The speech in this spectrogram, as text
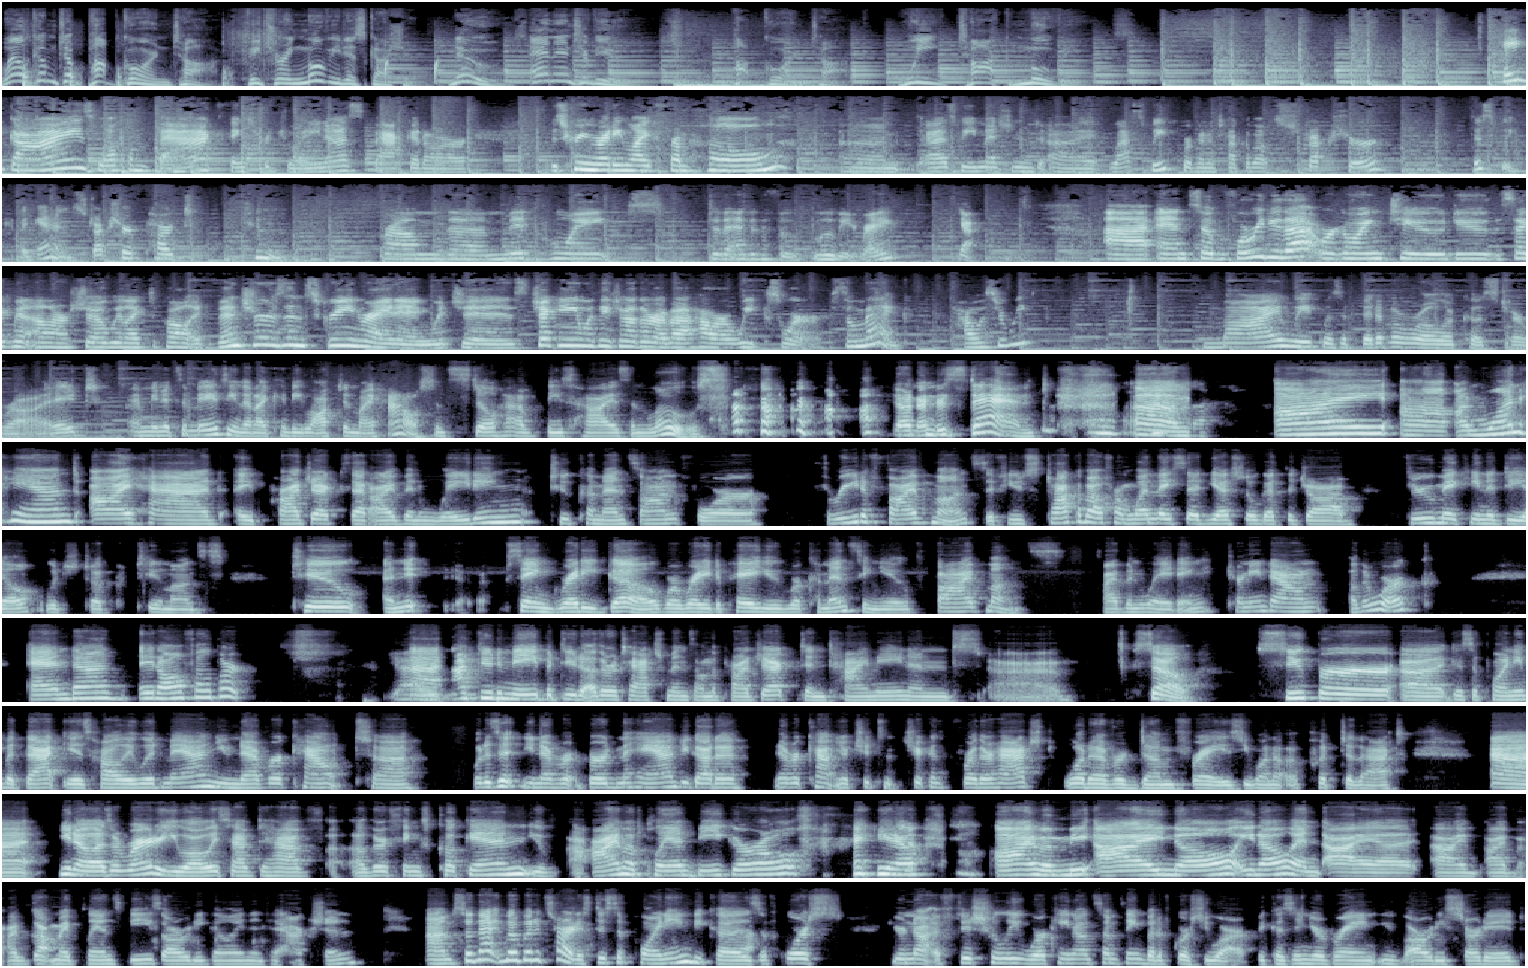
Welcome to Popcorn Talk, featuring movie discussion, news, and interviews. Popcorn Talk, we talk movies. Hey guys, welcome back. Thanks for joining us back at our The Screenwriting Life from Home. Um, as we mentioned uh, last week, we're going to talk about structure this week. Again, structure part two. from the midpoint to the end of the movie, right? Yeah. Uh, and so before we do that, we're going to do the segment on our show we like to call Adventures in Screenwriting, which is checking in with each other about how our weeks were. So, Meg, how was your week? My week was a bit of a roller coaster ride. I mean, it's amazing that I can be locked in my house and still have these highs and lows. Don't understand. Um, I, uh, on one hand, I had a project that I've been waiting to commence on for three to five months. If you talk about from when they said, yes, you'll get the job through making a deal, which took two months, to a, saying, ready, go, we're ready to pay you, we're commencing you, five months. I've been waiting, turning down other work, and uh, it all fell apart. Uh, not due to me, but due to other attachments on the project and timing. And uh, so, super uh, disappointing, but that is Hollywood, man. You never count, uh, what is it? You never, bird in the hand. You got to never count your chickens, before they're hatched. Whatever dumb phrase you want to put to that. Uh, you know, as a writer, you always have to have other things cook in. You, I'm a Plan B girl. you know, I'm a me. I know, you know, and I, uh, I, I've, I've got my plans B's already going into action. Um, so that, but, but it's hard. It's disappointing because, of course, you're not officially working on something, but of course you are because in your brain you've already started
